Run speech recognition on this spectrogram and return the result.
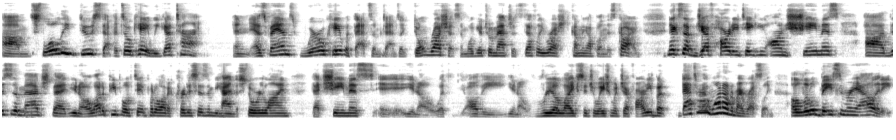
Um, slowly do stuff. It's okay. We got time. And as fans, we're okay with that sometimes. Like, don't rush us, and we'll get to a match that's definitely rushed coming up on this card. Next up, Jeff Hardy taking on Sheamus. Uh, this is a match that, you know, a lot of people have t- put a lot of criticism behind the storyline that Sheamus, eh, you know, with all the, you know, real life situation with Jeff Hardy, but that's what I want out of my wrestling. A little base in reality.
